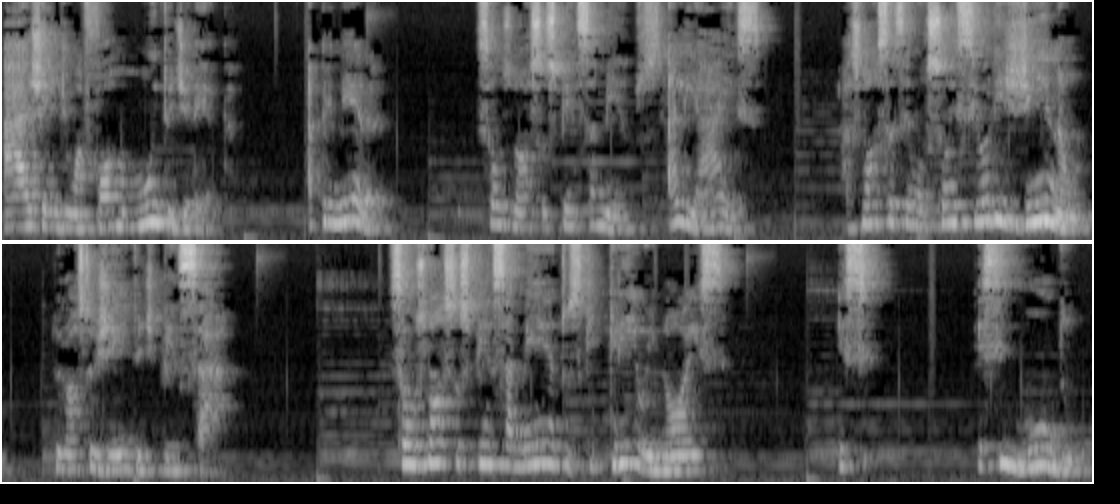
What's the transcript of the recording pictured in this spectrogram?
agem de uma forma muito direta. A primeira são os nossos pensamentos. Aliás, as nossas emoções se originam do nosso jeito de pensar. São os nossos pensamentos que criam em nós esse, esse mundo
